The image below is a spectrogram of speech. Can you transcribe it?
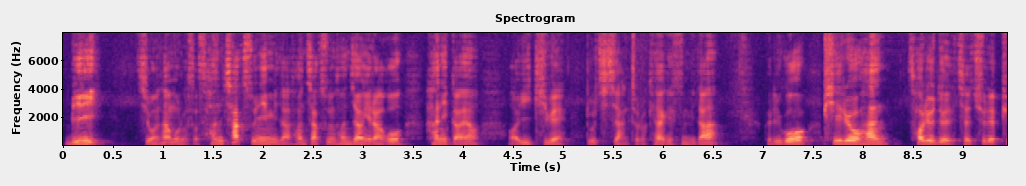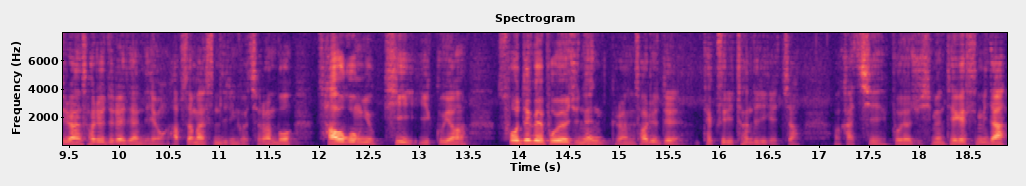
미리 지원함으로써 선착순입니다. 선착순 선정이라고 하니까요. 어, 이 기회 놓치지 않도록 해야겠습니다. 그리고 필요한 서류들, 제출에 필요한 서류들에 대한 내용, 앞서 말씀드린 것처럼 뭐 4506T 있고요. 소득을 보여주는 그런 서류들, 텍스 리턴들이겠죠. 어, 같이 보여주시면 되겠습니다.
